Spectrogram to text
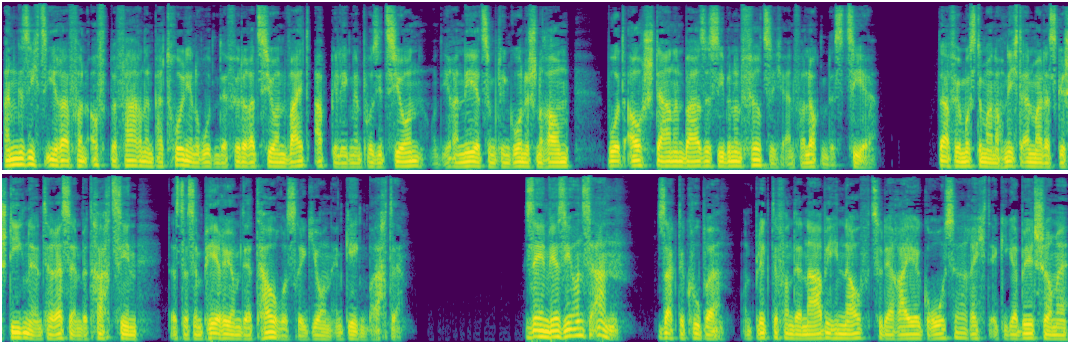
Angesichts ihrer von oft befahrenen Patrouillenrouten der Föderation weit abgelegenen Position und ihrer Nähe zum klingonischen Raum bot auch Sternenbasis 47 ein verlockendes Ziel. Dafür musste man noch nicht einmal das gestiegene Interesse in Betracht ziehen, das das Imperium der Taurus-Region entgegenbrachte. Sehen wir sie uns an, sagte Cooper und blickte von der Narbe hinauf zu der Reihe großer, rechteckiger Bildschirme,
